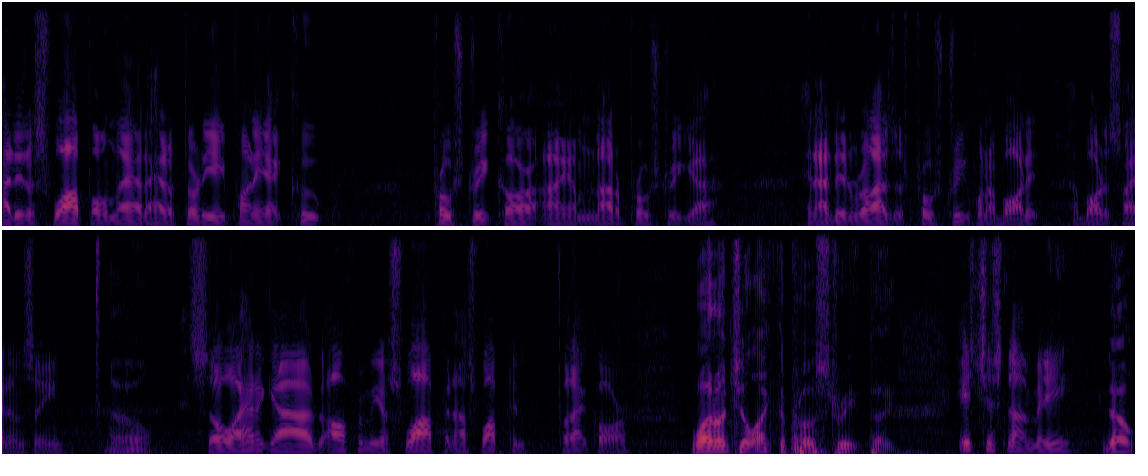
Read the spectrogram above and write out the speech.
I did a swap on that. I had a 38 Pontiac Coupe Pro Street car. I am not a Pro Street guy, and I didn't realize it was Pro Street when I bought it. I bought it sight unseen. Oh. So I had a guy offer me a swap, and I swapped him for that car. Why don't you like the Pro Street thing? It's just not me. No.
